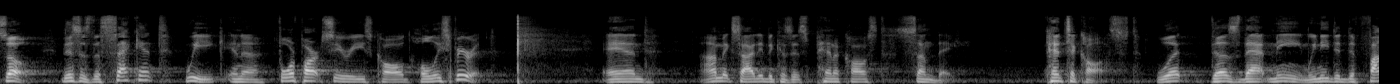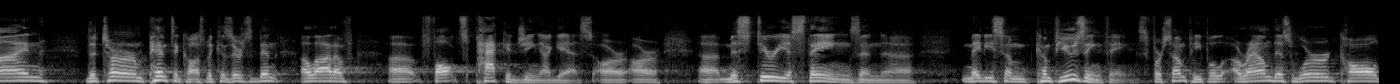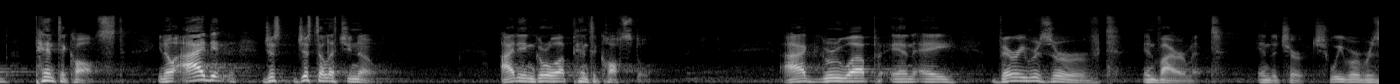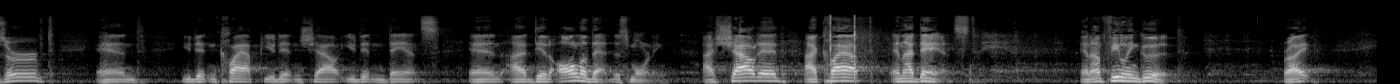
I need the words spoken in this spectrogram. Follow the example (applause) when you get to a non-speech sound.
So, this is the second week in a four part series called Holy Spirit. And I'm excited because it's Pentecost Sunday. Pentecost. What does that mean? We need to define the term Pentecost because there's been a lot of uh, false packaging, I guess, or, or uh, mysterious things and uh, maybe some confusing things for some people around this word called Pentecost. You know, I didn't, just, just to let you know, I didn't grow up Pentecostal. I grew up in a very reserved environment in the church. We were reserved, and you didn't clap, you didn't shout, you didn't dance. And I did all of that this morning. I shouted, I clapped, and I danced. And I'm feeling good, right?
